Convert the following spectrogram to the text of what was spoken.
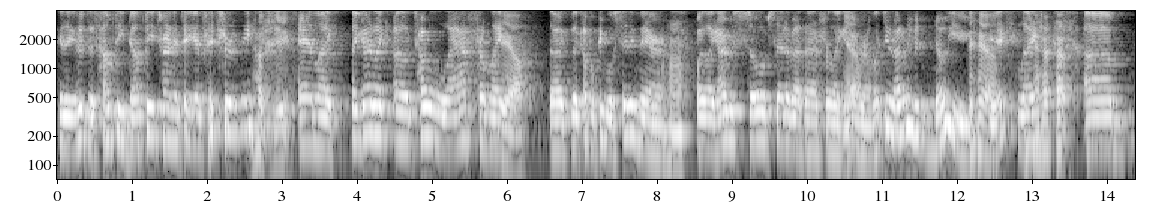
He's like, "Who's this Humpty Dumpty trying to take a picture of me?" Oh, jeez. And like, they got like a total laugh from like Yeah. The, the couple people sitting there. But like, I was so upset about that for like Yeah. ever. I'm like, dude, I don't even know you, Yeah. dick. Like, um,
